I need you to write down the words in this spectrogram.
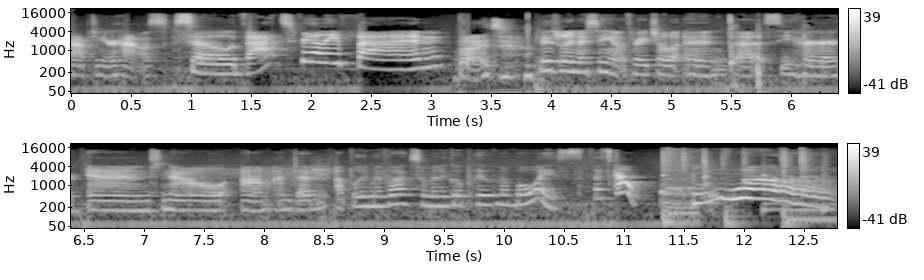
trapped in your house. So that's really fun. But It was really nice to hang out with Rachel and uh, see her. And now um, I'm done uploading my vlog, so I'm gonna go play with my boys. Let's go. Whoa.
